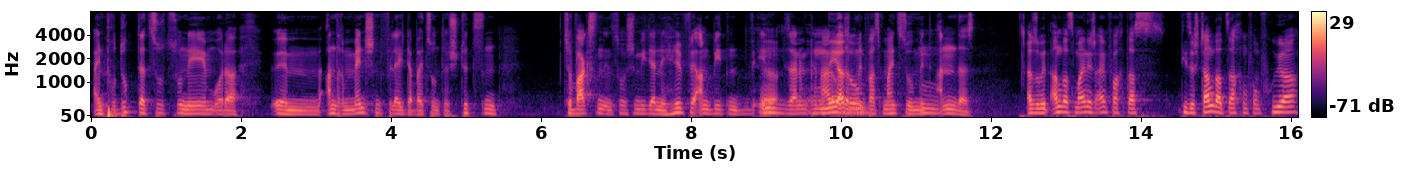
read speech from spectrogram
ein Produkt dazu zu nehmen oder ähm, andere Menschen vielleicht dabei zu unterstützen, zu wachsen in Social Media, eine Hilfe anbieten in Ja. seinem Kanal? Nee, oder also- mit was meinst du mit Mhm. anders? Also mit anders meine ich einfach, dass diese Standardsachen von früher,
